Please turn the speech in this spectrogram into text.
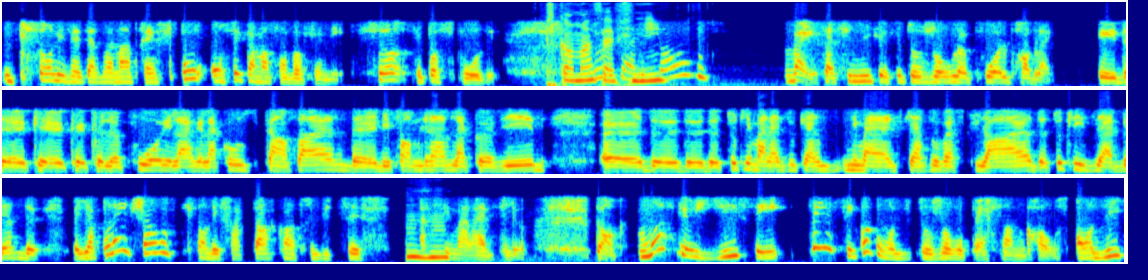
ou qui sont les intervenants principaux, on sait comment ça va finir. Ça, c'est pas supposé. comment ça finit? ben, ça finit que c'est toujours le poids le problème et de que, que, que, le poids est la, la cause du cancer, de, des formes graves de la COVID, euh, de, de, de, toutes les maladies, les maladies cardiovasculaires, de tous les diabètes. De, ben, il y a plein de choses qui sont des facteurs contributifs à mm-hmm. ces maladies-là. Donc, moi, ce que je dis, c'est, c'est quoi qu'on dit toujours aux personnes grosses? On dit,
